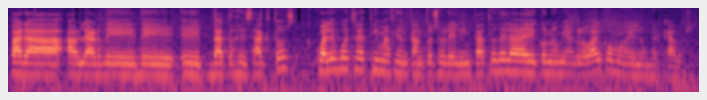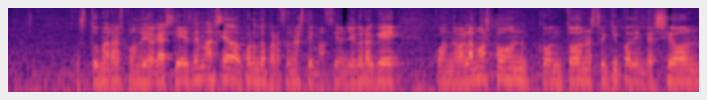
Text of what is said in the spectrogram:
para hablar de, de eh, datos exactos? ¿Cuál es vuestra estimación tanto sobre el impacto de la economía global como en los mercados? Pues tú me has respondido casi, es demasiado pronto para hacer una estimación. Yo creo que cuando hablamos con, con todo nuestro equipo de inversión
